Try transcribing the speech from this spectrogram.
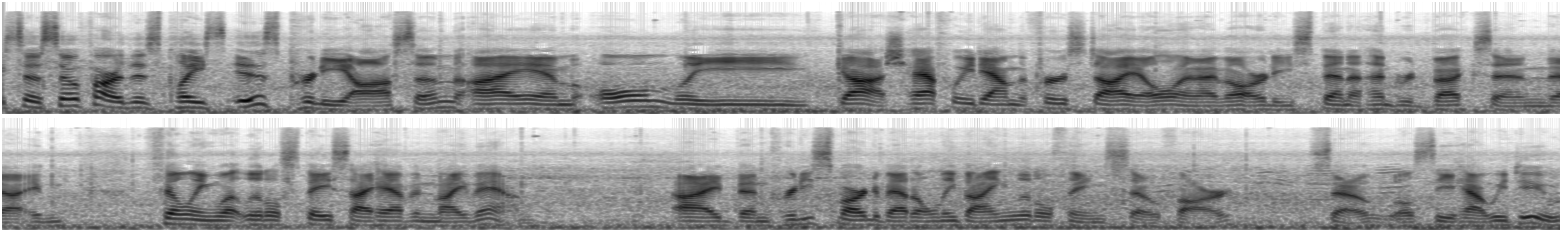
so so far this place is pretty awesome. I am only, gosh, halfway down the first aisle and I've already spent a hundred bucks and uh, I'm filling what little space I have in my van. I've been pretty smart about only buying little things so far, so we'll see how we do.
